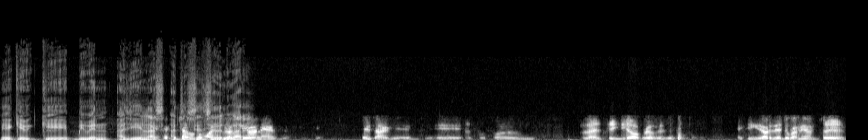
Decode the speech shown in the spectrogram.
eh, que, que viven allí en las adyacencias del lugar. eh, El fútbol la extinguió, creo que sí. extinguidor de tu camión. Sí.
